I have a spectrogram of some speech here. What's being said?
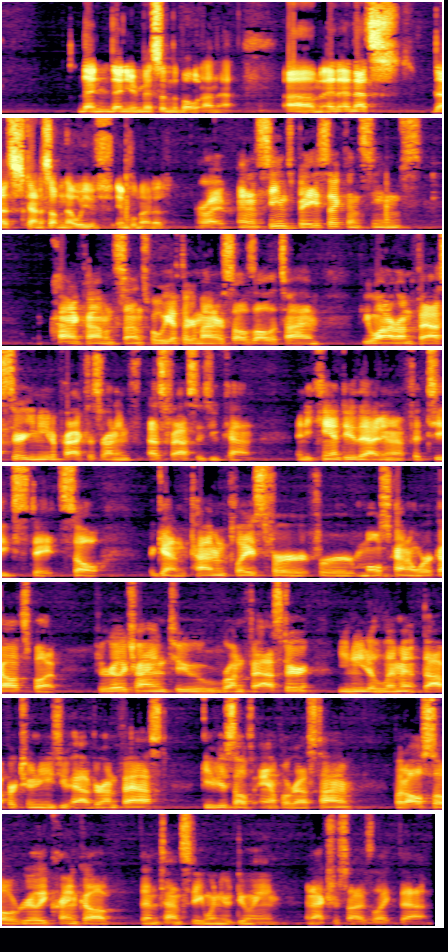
then then you're missing the boat on that. Um, and and that's that's kind of something that we've implemented. Right, and it seems basic and seems kind of common sense, but we have to remind ourselves all the time. If you want to run faster, you need to practice running as fast as you can, and you can't do that in a fatigue state. So, again, time and place for for most kind of workouts, but if you're really trying to run faster, you need to limit the opportunities you have to run fast. Give yourself ample rest time, but also really crank up the intensity when you're doing an exercise like that.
